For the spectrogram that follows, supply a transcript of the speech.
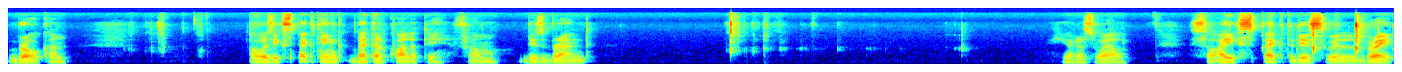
broken. I was expecting better quality from this brand. Here as well so I expect this will break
